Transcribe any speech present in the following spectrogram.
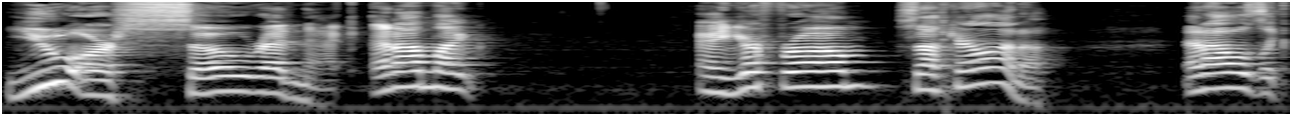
"You are so redneck," and I'm like, "And you're from South Carolina," and I was like,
